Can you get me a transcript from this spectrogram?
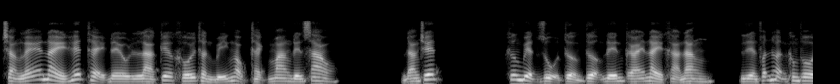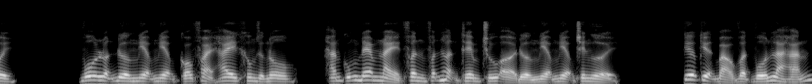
Chẳng lẽ này hết thảy đều là kia khối thần bí ngọc thạch mang đến sao? Đáng chết. Khương Biệt dụ tưởng tượng đến cái này khả năng, liền phẫn hận không thôi. Vô luận đường nghiệm nghiệm có phải hay không dừng nô, hắn cũng đem này phân phẫn hận thêm chú ở đường nghiệm nghiệm trên người. Kia kiện bảo vật vốn là hắn,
